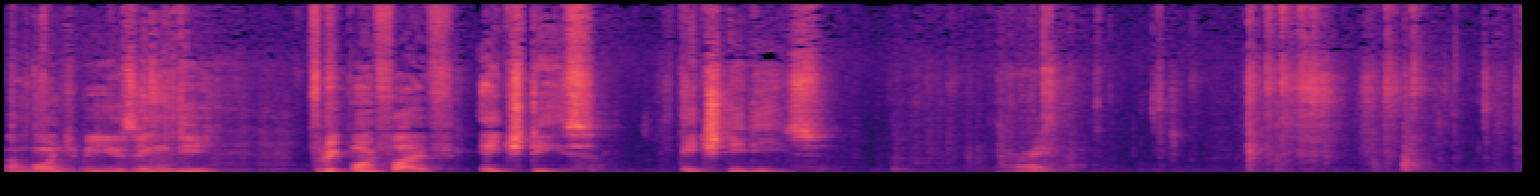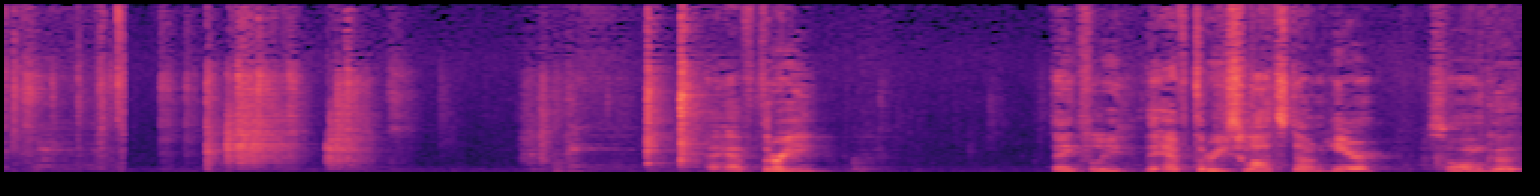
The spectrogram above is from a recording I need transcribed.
I'm going to be using the 3.5 HDs. HDDs. Alright. I have three. Thankfully, they have three slots down here, so I'm good.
